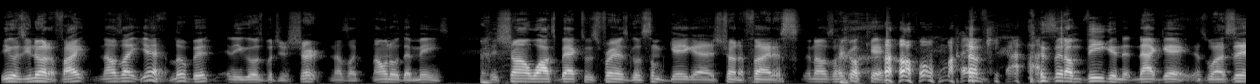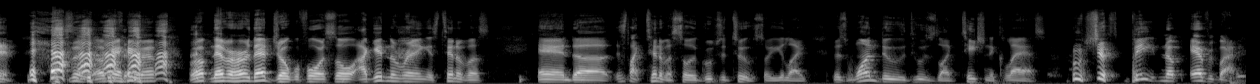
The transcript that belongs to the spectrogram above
he goes, you know how to fight? And I was like, yeah, a little bit. And he goes, but your shirt. And I was like, I don't know what that means. And Sean walks back to his friends, goes, some gay guy is trying to fight us. And I was like, okay. oh my god. I said I'm vegan, not gay. That's what I said. I said, okay, well, well, never heard that joke before. So I get in the ring. It's ten of us, and uh, it's like ten of us. So it groups of two. So you're like, there's one dude who's like teaching the class who's just beating up everybody.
